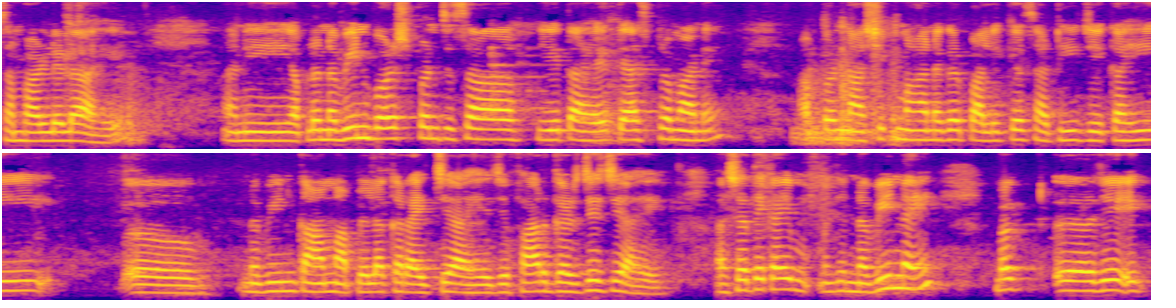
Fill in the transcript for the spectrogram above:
सांभाळलेला आहे. आणि आपलं नवीन वर्ष पण जसा येत आहे त्याचप्रमाणे आपण नाशिक महानगरपालिकेसाठी जे काही नवीन काम आपल्याला करायचे आहे जे फार गरजेचे आहे. अशा ते काही म्हणजे नवीन नाही बट जे एक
